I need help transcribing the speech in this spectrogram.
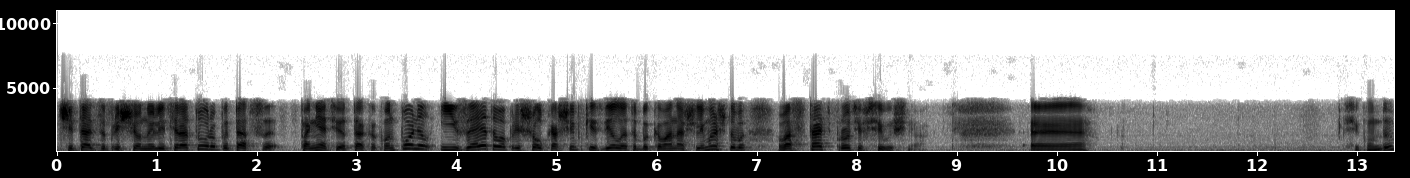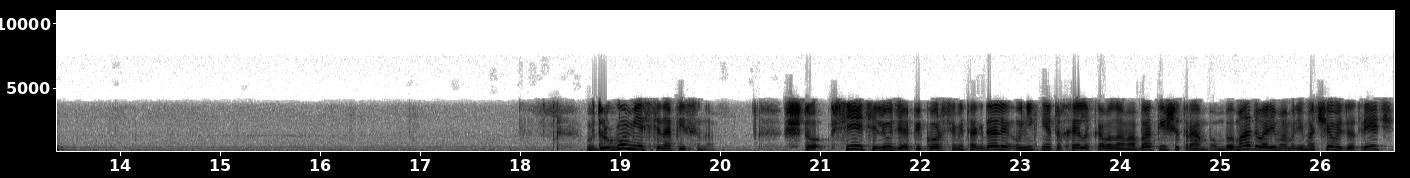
читать запрещенную литературу, пытаться понять ее так, как он понял, и из-за этого пришел к ошибке, сделал это Бакована Шлема, чтобы восстать против Всевышнего. Э, секунду. В другом месте написано, что все эти люди, апикорсим и так далее, у них нету хелака валамаба, пишет Рамбам. Быма дворим амрим. О чем идет речь?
